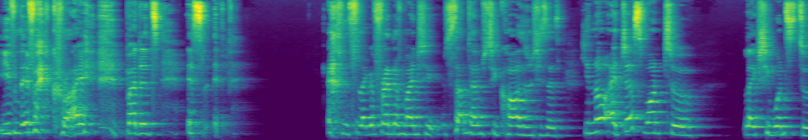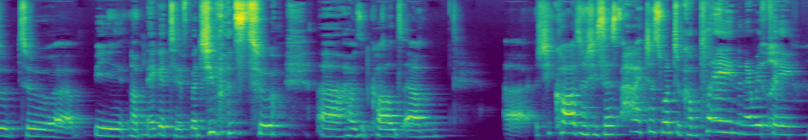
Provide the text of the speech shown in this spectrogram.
even if I cry, but it's it's it's like a friend of mine. She sometimes she calls and she says, "You know, I just want to." Like she wants to to uh, be not negative, but she wants to uh, how's it called? Um, uh, she calls and she says, oh, "I just want to complain and everything,"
